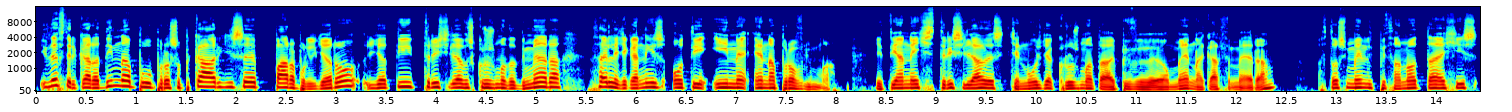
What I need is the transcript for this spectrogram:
η δεύτερη καραντίνα που προσωπικά άργησε πάρα πολύ καιρό γιατί 3.000 κρούσματα τη μέρα θα έλεγε κανείς ότι είναι ένα πρόβλημα. Γιατί αν έχεις 3.000 καινούργια κρούσματα επιβεβαιωμένα κάθε μέρα, αυτό σημαίνει ότι πιθανότητα έχεις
